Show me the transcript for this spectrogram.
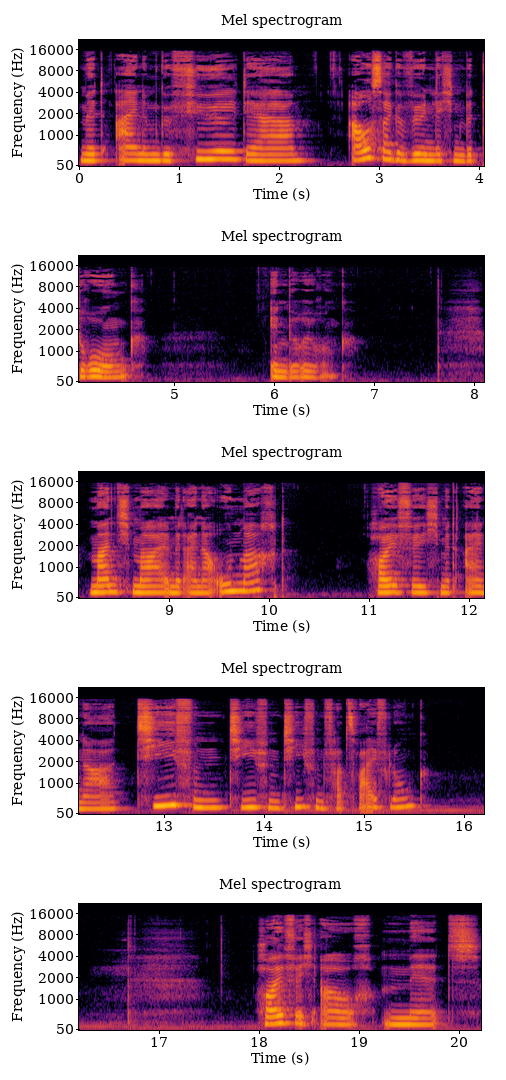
mit einem Gefühl der außergewöhnlichen Bedrohung in Berührung manchmal mit einer Ohnmacht, häufig mit einer tiefen, tiefen, tiefen Verzweiflung, häufig auch mit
